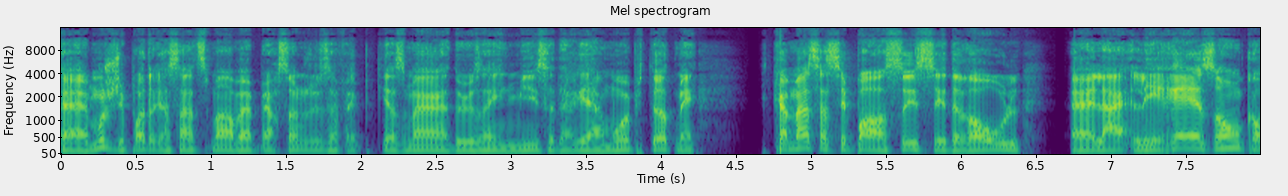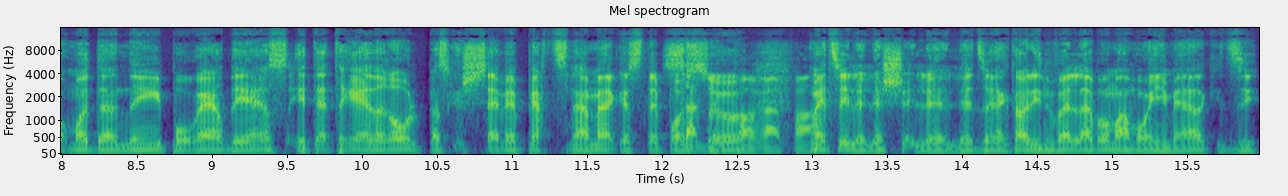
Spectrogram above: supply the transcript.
Euh, moi, j'ai pas de ressentiment envers personne. Ça fait quasiment deux ans et demi, c'est derrière moi, puis tout, mais comment ça s'est passé, c'est drôle. Euh, la- les raisons qu'on m'a données pour RDS étaient très drôles parce que je savais pertinemment que c'était pas ça pas. Mais tu sais, le, le ch- le- le directeur des nouvelles là-bas m'envoie un email qui dit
